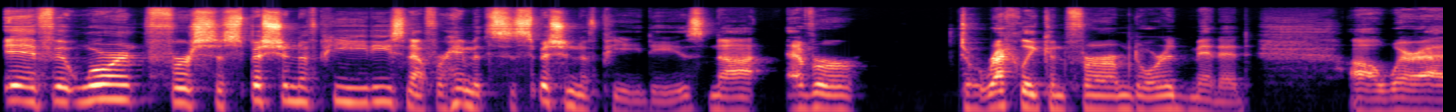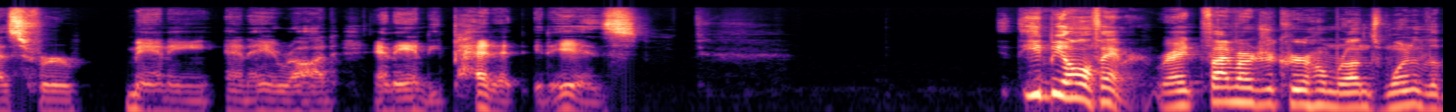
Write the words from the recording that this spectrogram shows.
if it weren't for suspicion of PEDs, now for him it's suspicion of PEDs, not ever directly confirmed or admitted. Uh, whereas for Manny and A Rod and Andy Pettitte, it is. He'd be Hall of Famer, right? 500 career home runs, one of the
